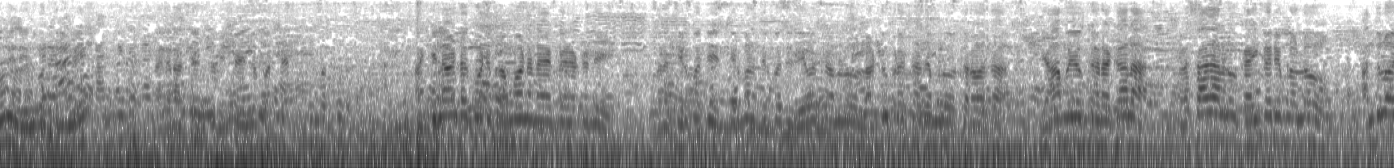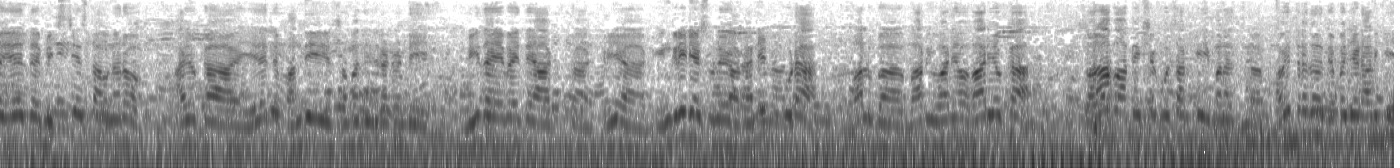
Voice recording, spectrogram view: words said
నా విషయంలో నగరాధ్యక్షుడు పరిషత్ అఖిలాండ కోటి బ్రహ్మాండ నాయకుడైనటువంటి మన తిరుపతి తిరుమల తిరుపతి దేవస్థానంలో లడ్డు ప్రసాదంలో తర్వాత యాభై ఒక్క రకాల ప్రసాదాలను కైకర్యములలో అందులో ఏదైతే మిక్స్ చేస్తా ఉన్నారో ఆ యొక్క ఏదైతే పంది సంబంధించినటువంటి మిగతా ఏవైతే ఆ క్రియ ఇంగ్రీడియంట్స్ ఉన్నాయో అవన్నింటినీ కూడా వాళ్ళు వారి వారి వారి యొక్క స్వలాభాపేక్ష కోసానికి మన పవిత్రత దెబ్బచేయడానికి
